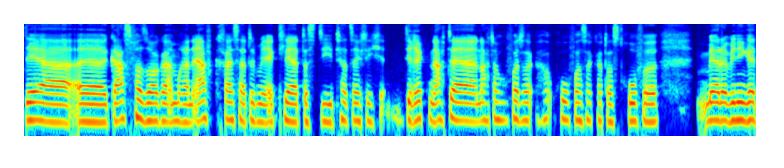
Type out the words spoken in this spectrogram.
Der äh, Gasversorger im Rhein-Erft-Kreis hatte mir erklärt, dass die tatsächlich direkt nach der, nach der Hochwasser Hochwasserkatastrophe mehr oder weniger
